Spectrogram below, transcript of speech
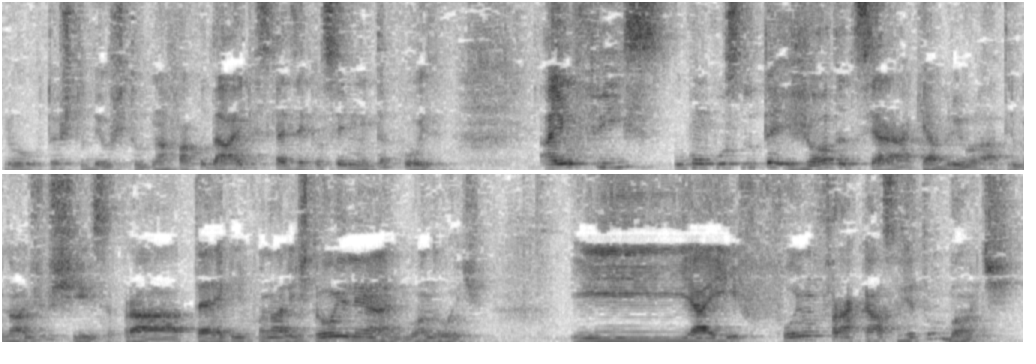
eu, tô estudo, eu estudo na faculdade, isso quer dizer que eu sei muita coisa. Aí eu fiz o concurso do TJ do Ceará, que abriu lá, Tribunal de Justiça, para técnico analista. Oi, Eliane, boa noite. E aí foi um fracasso retumbante.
